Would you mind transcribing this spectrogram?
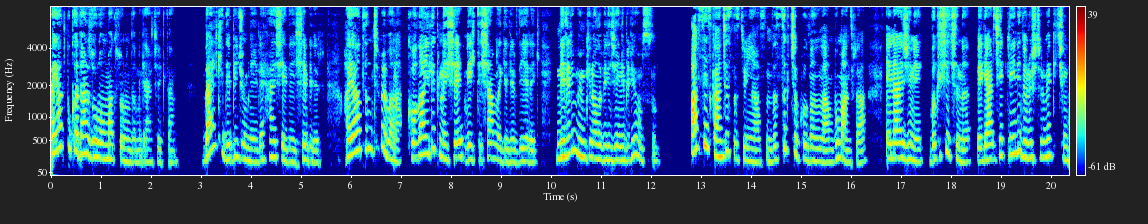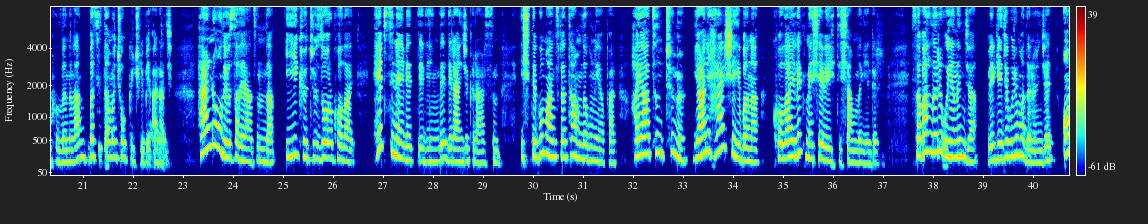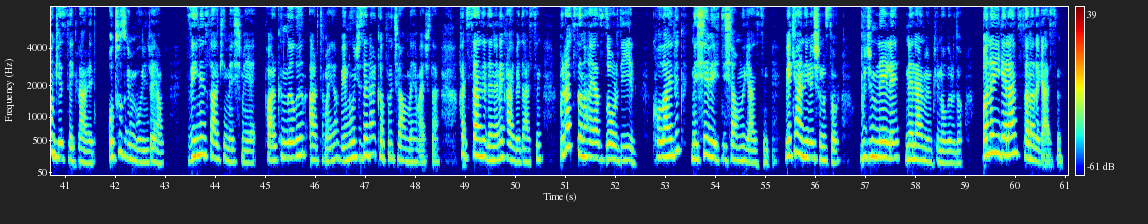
Hayat bu kadar zor olmak zorunda mı gerçekten? Belki de bir cümleyle her şey değişebilir. Hayatın tümü bana kolaylık, neşe ve ihtişamla gelir diyerek nelerin mümkün olabileceğini biliyor musun? Access Consciousness dünyasında sıkça kullanılan bu mantra, enerjini, bakış açını ve gerçekliğini dönüştürmek için kullanılan basit ama çok güçlü bir araç. Her ne oluyorsa hayatında, iyi, kötü, zor, kolay, hepsine evet dediğinde direnci kırarsın. İşte bu mantra tam da bunu yapar. Hayatın tümü, yani her şeyi bana kolaylık, neşe ve ihtişamla gelir. Sabahları uyanınca ve gece uyumadan önce 10 kez tekrar et. 30 gün boyunca yap. Zihnin sakinleşmeye, farkındalığın artmaya ve mucizeler kapını çalmaya başlar. Hadi sen de dene ne kaybedersin? Bırak sana hayat zor değil. Kolaylık, neşe ve ihtişamlı gelsin. Ve kendine şunu sor. Bu cümleyle neler mümkün olurdu? Bana iyi gelen sana da gelsin.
